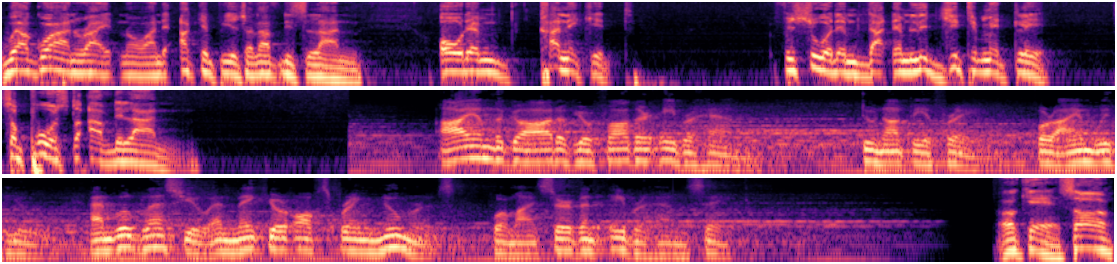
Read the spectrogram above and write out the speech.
We are going right now on the occupation of this land. All them connect it. For sure them that them legitimately supposed to have the land. I am the God of your father Abraham. Do not be afraid, for I am with you, and will bless you and make your offspring numerous for my servant Abraham's sake. Okay, so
